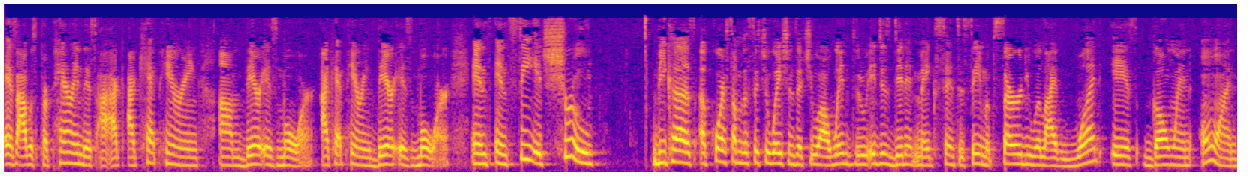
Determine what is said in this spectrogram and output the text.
as I was preparing this, I, I kept hearing um, there is more. I kept hearing there is more, and and see it's true because of course some of the situations that you all went through it just didn't make sense it seemed absurd you were like what is going on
